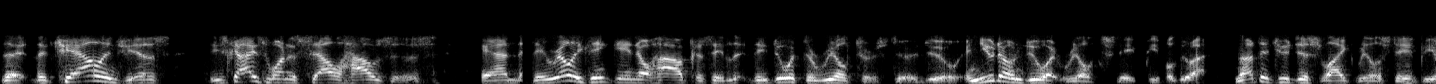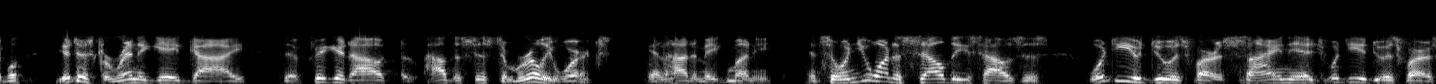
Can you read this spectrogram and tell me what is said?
the the challenge is these guys want to sell houses, and they really think they know how because they they do what the realtors do, do, and you don't do what real estate people do. Not that you dislike real estate people, you're just a renegade guy that figured out how the system really works and how to make money. And so when you want to sell these houses, what do you do as far as signage? What do you do as far as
